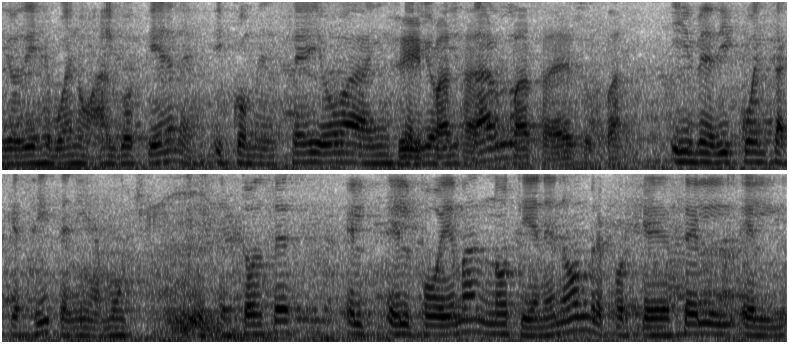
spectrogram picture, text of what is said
Y yo dije, bueno, algo tiene. Y comencé yo a Sí, pasa, interiorizarlo pasa eso, pasa. y me di cuenta que sí tenía mucho. Entonces, el, el poema no tiene nombre porque es el, el-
